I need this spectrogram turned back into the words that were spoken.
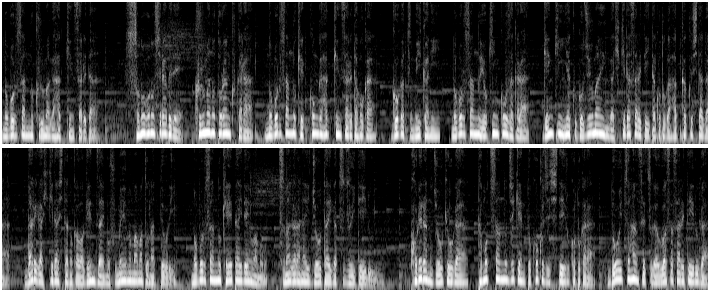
のぼるさんの車が発見されたその後の調べで車のトランクからのぼるさんの血痕が発見されたほか5月6日にのさんの預金口座から現金約50万円が引き出されていたことが発覚したが、誰が引き出したのかは現在も不明のままとなっており、のさんの携帯電話も繋がらない状態が続いている。これらの状況が、保さんの事件と酷似していることから、同一犯説が噂されているが、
